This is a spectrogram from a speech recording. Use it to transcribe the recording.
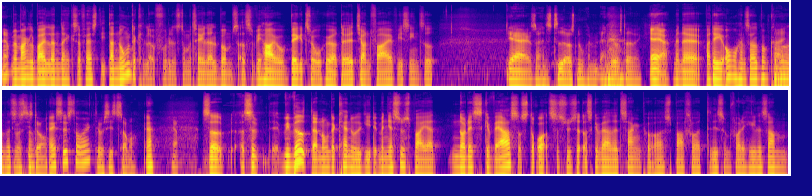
Ja. Man mangler bare et eller andet, der hænger sig fast i. Der er nogen, der kan lave fuldt instrumentale albums. Altså, vi har jo begge to hørt uh, John 5 i sin tid. Ja, altså hans tid er også nu, han, han lever stadigvæk. Ja, ja, men uh, var det i år, hans album kom Nej, ud? det var sidste år. Ja, sidste år, ikke? Det var sidste sommer. Så altså, vi ved, der er nogen, der kan udgive det, men jeg synes bare, at når det skal være så stort, så synes jeg, der skal være lidt sang på os, bare for at det ligesom får det hele sammen.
